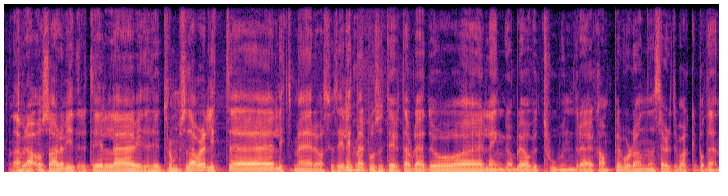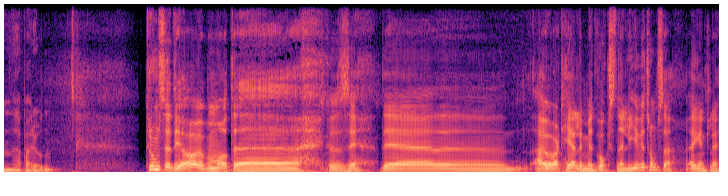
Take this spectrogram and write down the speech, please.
Det er bra. Og så er det videre til, eh, videre til Tromsø. Der var det litt, litt, mer, si, litt mer positivt. Der ble det jo lenge og ble over 200 kamper. Hvordan ser du tilbake på den perioden? Tromsø-tida har jo på en måte Hva skal jeg si Det Jeg har jo vært hele mitt voksne liv i Tromsø, egentlig.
